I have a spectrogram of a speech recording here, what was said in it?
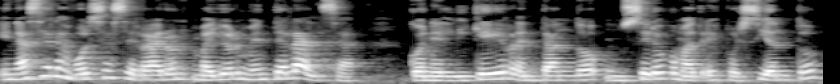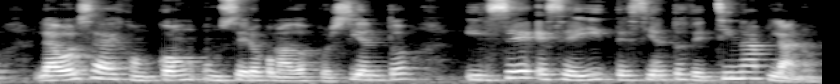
en Asia las bolsas cerraron mayormente al alza, con el Nikkei rentando un 0,3%, la bolsa de Hong Kong un 0,2%, y el CSI 300 de China plano.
